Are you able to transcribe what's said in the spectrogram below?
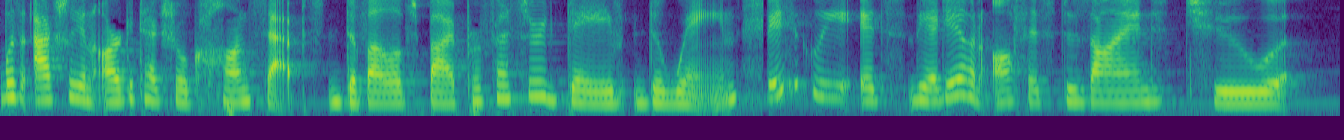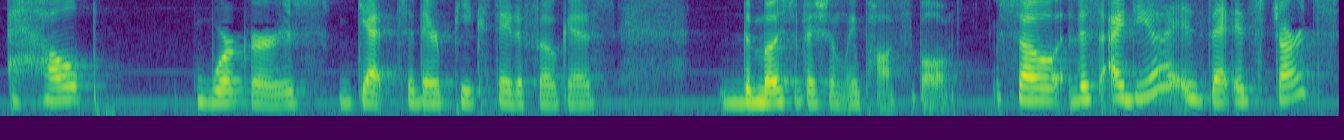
was actually an architectural concept developed by Professor Dave Dewane. Basically, it's the idea of an office designed to help workers get to their peak state of focus the most efficiently possible. So, this idea is that it starts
